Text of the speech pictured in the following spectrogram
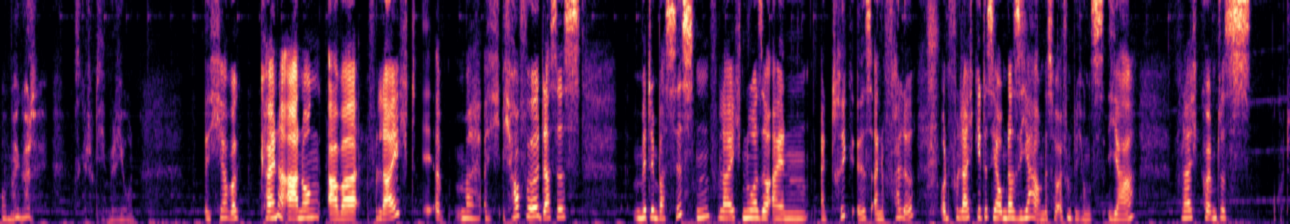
Oh mein Gott. Es geht um die Million. Ich habe keine Ahnung, aber vielleicht. Äh, ich, ich hoffe, dass es mit dem Bassisten vielleicht nur so ein, ein Trick ist, eine Falle. Und vielleicht geht es ja um das Jahr, um das Veröffentlichungsjahr. Vielleicht kommt es. Oh Gott.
